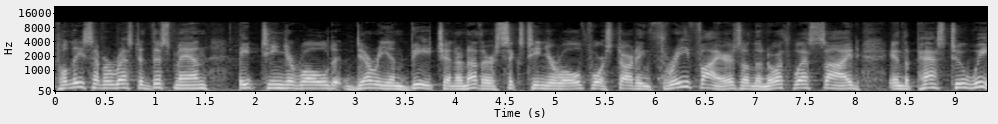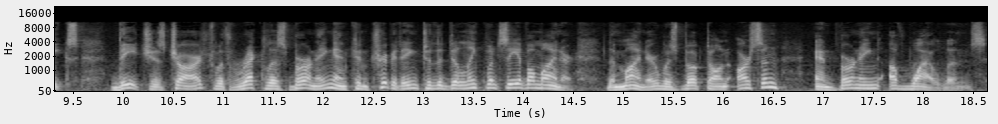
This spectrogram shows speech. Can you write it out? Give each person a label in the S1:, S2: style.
S1: Police have arrested this man, 18-year-old Darien Beach, and another 16-year-old for starting three fires on the northwest side in the past two weeks. Beach is charged with reckless burning and contributing to the delinquency of a minor. The minor was booked on arson and burning of wildlands.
